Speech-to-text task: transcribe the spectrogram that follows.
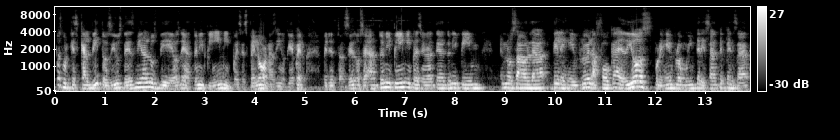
pues porque es calvito, si ustedes miran los videos de Anthony Pym y pues es pelón, así no tiene pelo, pero entonces, o sea, Anthony Pym, impresionante Anthony Pym, nos habla del ejemplo de la foca de Dios, por ejemplo, muy interesante pensar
